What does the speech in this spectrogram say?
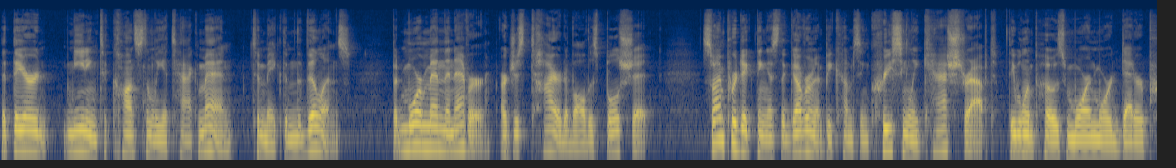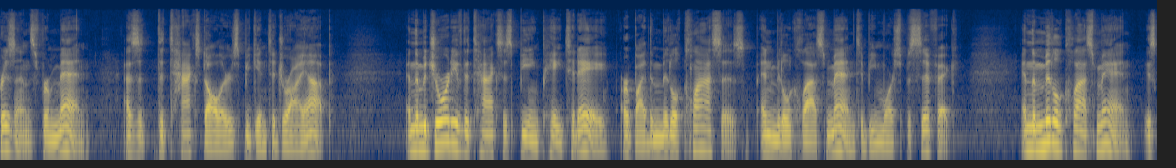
that they are needing to constantly attack men to make them the villains. But more men than ever are just tired of all this bullshit. So I'm predicting as the government becomes increasingly cash strapped, they will impose more and more debtor prisons for men as the tax dollars begin to dry up. And the majority of the taxes being paid today are by the middle classes, and middle class men to be more specific. And the middle class man is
